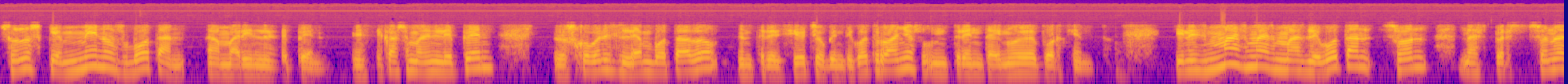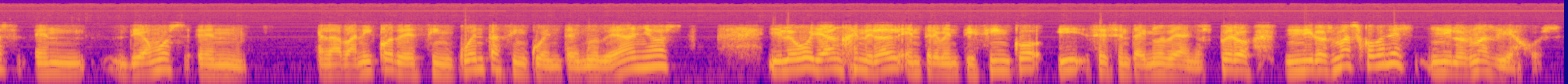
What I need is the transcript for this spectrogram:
son los que menos votan a Marine Le Pen. En este caso, Marine Le Pen, los jóvenes le han votado entre 18 y 24 años un 39%. Quienes más, más, más le votan son las personas en, digamos, en el abanico de 50 a 59 años, y luego ya en general entre 25 y 69 años, pero ni los más jóvenes ni los más viejos.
